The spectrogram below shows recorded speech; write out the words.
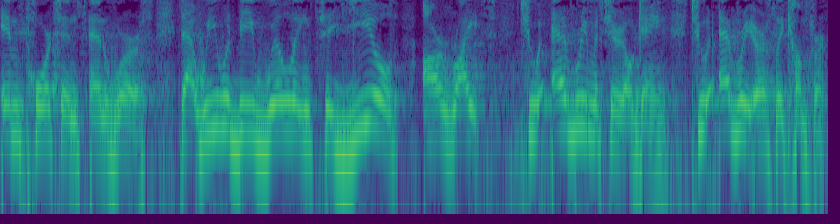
importance and worth that we would be willing to yield our rights to every material gain, to every earthly comfort.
